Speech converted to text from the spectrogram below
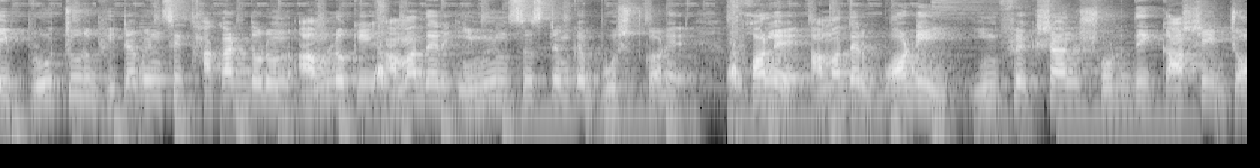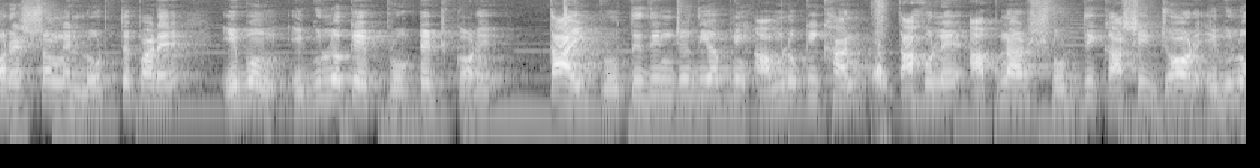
এই প্রচুর ভিটামিন সি থাকার দরুন আমলকি আমাদের ইমিউন সিস্টেমকে বুস্ট করে। ফলে আমাদের বডি ইনফেকশান সর্দি, কাশি, জ্বরের সঙ্গে লড়তে পারে এবং এগুলোকে প্রোটেক্ট করে। তাই প্রতিদিন যদি আপনি আমলকি খান, তাহলে আপনার সর্দি, কাশি, জ্বর এগুলো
